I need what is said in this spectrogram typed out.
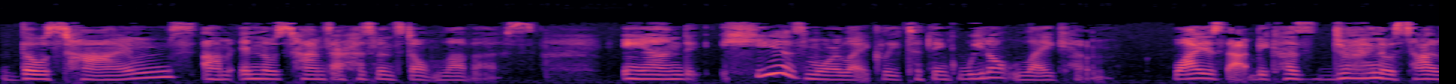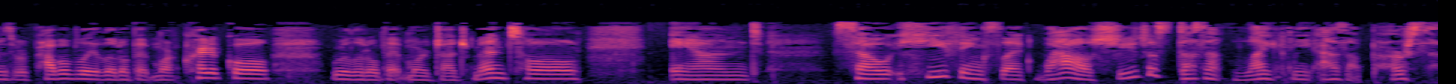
those times, um, in those times our husbands don't love us. And he is more likely to think we don't like him. Why is that? Because during those times we're probably a little bit more critical, we're a little bit more judgmental, and so he thinks like, wow, she just doesn't like me as a person.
